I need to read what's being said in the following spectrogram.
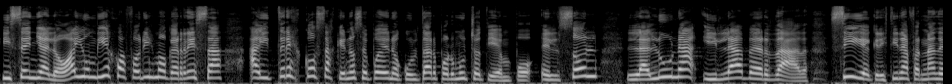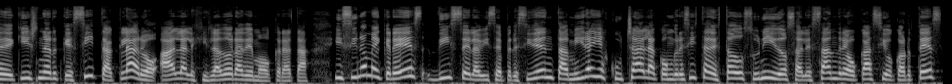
y señaló, hay un viejo aforismo que reza, hay tres cosas que no se pueden ocultar por mucho tiempo, el sol, la luna y la verdad. Sigue Cristina Fernández de Kirchner que cita, claro, a la legisladora demócrata. Y si no me crees, dice la vicepresidenta, mira y escucha a la congresista de Estados Unidos, Alessandra Ocasio Cortés,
